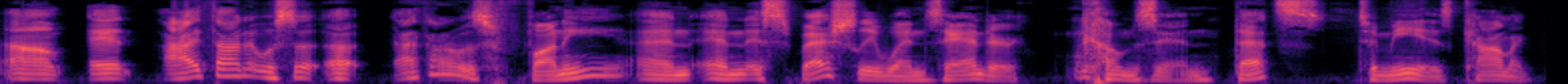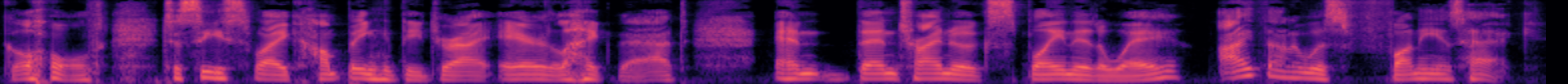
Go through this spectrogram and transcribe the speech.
Um, and I thought it was a, a, I thought it was funny, and and especially when Xander comes in, that's to me is comic gold to see Spike humping the dry air like that, and then trying to explain it away. I thought it was funny as heck.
